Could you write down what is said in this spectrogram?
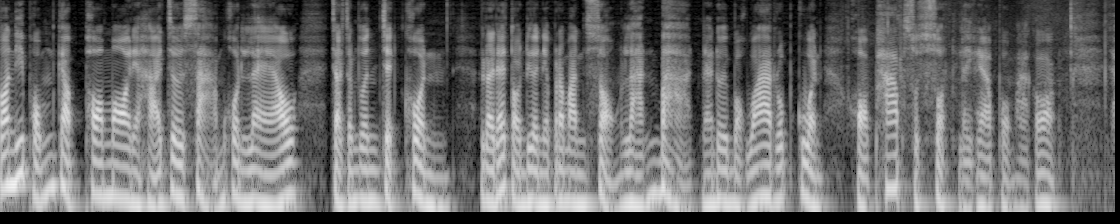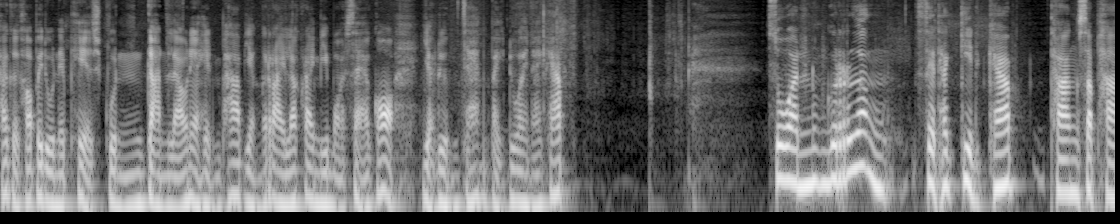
ตอนนี้ผมกับพอมเนี่ยหาเจอ 3 คนแล้ว จากจำนวน 7 คน รายได้ต่อเดือนเนี่ยประมาณ 2 ล้านบาทนะ โดยบอกว่ารบกวนขอภาพสดๆเลยครับผมอะก็ถ้าเกิดเข้าไปดูในเพจคุณกันแล้วเนี่ยเห็นภาพอย่างไรแล้วใครมีเบาะแสก็อย่าลืมแจ้งไปด้วยนะครับ ส่วนเรื่องเศรษฐกิจครับทางสภา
